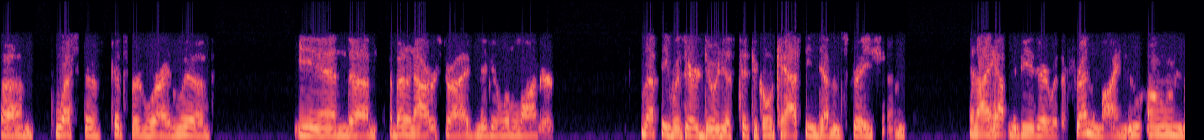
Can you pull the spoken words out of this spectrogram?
um, west of Pittsburgh where I live, and um, about an hour's drive, maybe a little longer. Lefty was there doing his typical casting demonstration, and I happened to be there with a friend of mine who owned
